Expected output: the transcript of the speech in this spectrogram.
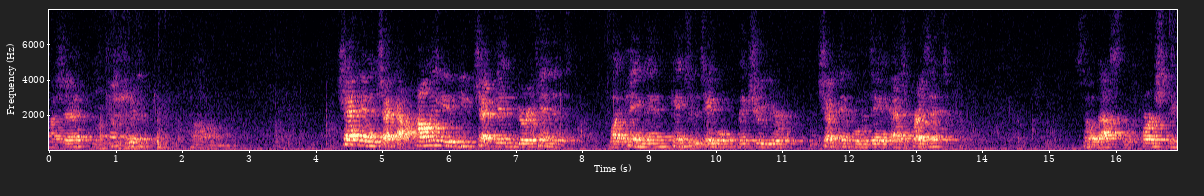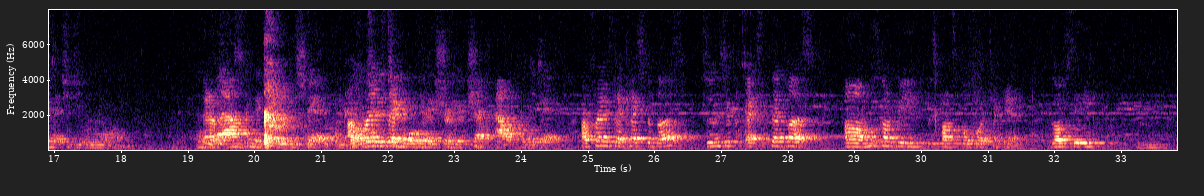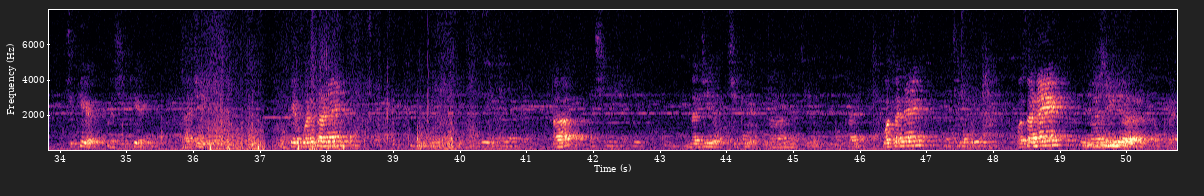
Ashe? Um, Check in and check out. How many of you checked in your attendance, like came in, came to the table, make sure you're checked in for the day as present? So that's the first thing that you do in the morning. And the last thing that you do each day. You Our go to the table to make sure you're checked out for the day. Our friends that catch the bus, as soon as you exit that bus, um, who's gonna be responsible for a check-in? Go see Shakir, Miss Shakir, Najee. Okay, what is her name? Huh? Najee, Shakir, uh, okay. What's her name? What's her name? Najee. Okay,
